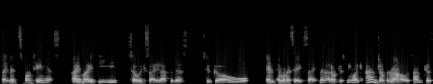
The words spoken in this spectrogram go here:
Excitement spontaneous. I might be so excited after this to go. And, and when I say excitement, I don't just mean like I'm jumping around all the time because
